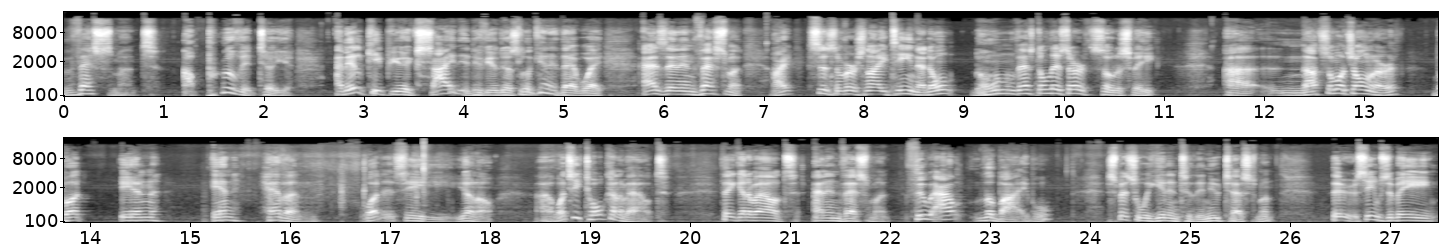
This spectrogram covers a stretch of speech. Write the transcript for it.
investment. I'll prove it to you. And it'll keep you excited if you just look at it that way as an investment. All right, it says in verse 19, now don't, don't invest on this earth, so to speak. Uh, not so much on earth, but in, in heaven. What is he, you know, uh, what's he talking about? Thinking about an investment. Throughout the Bible, especially when we get into the New Testament, there seems to be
